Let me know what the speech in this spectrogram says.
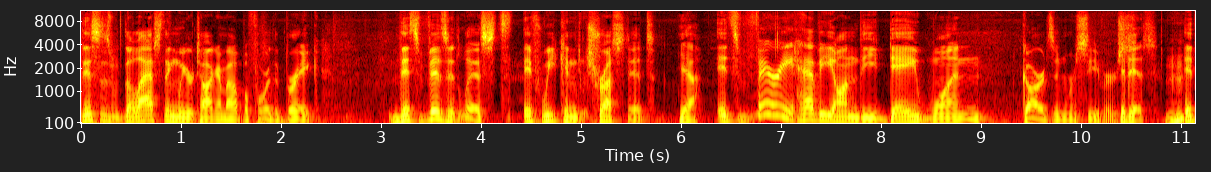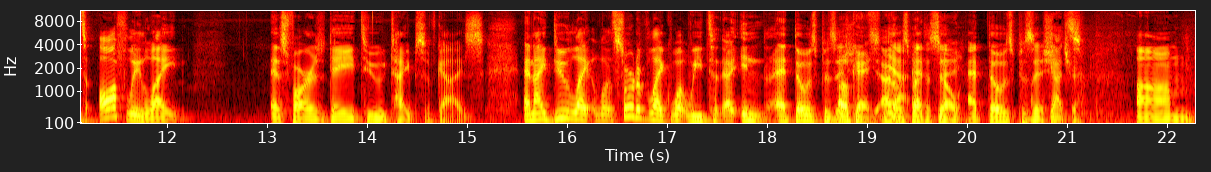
This is the last thing we were talking about before the break. This visit list, if we can trust it, Yeah. it's very heavy on the day one guards and receivers. It is. It's awfully light as far as day two types of guys, and I do like well, sort of like what we t- uh, in at those positions. Okay, I was about to say. no, at those positions. Gotcha. Um,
